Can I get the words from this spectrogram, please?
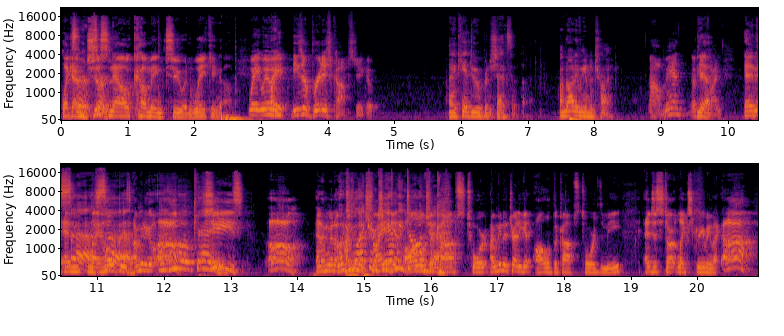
Like I'm just sir. now coming to and waking up. Wait, wait, wait. These are British cops, Jacob. I can't do a British accent though. I'm not even gonna try. Oh man. Okay, Yeah. fine. And and Sir, my hope is I'm gonna go, oh okay?" jeez. Oh and I'm gonna Would I'm gonna like try to get all of the cops toward I'm gonna try to get all of the cops towards me and just start like screaming like ah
